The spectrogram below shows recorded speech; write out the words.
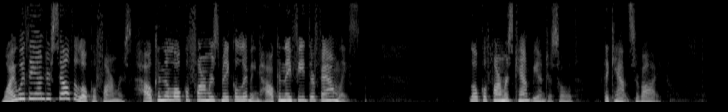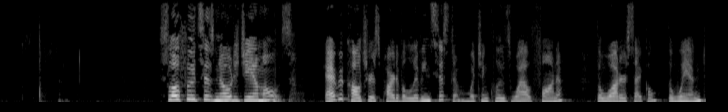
Why would they undersell the local farmers? How can the local farmers make a living? How can they feed their families? Local farmers can't be undersold. They can't survive. Slow Food says no to GMOs. Agriculture is part of a living system which includes wild fauna, the water cycle, the wind,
